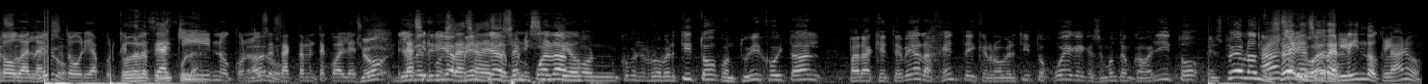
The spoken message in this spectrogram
toda la digo. historia, porque Toda no la es de película. aquí, no conoce Claro. exactamente cuál es yo, yo la le diría, circunstancia vente de este municipio. con ¿cómo llama? Robertito, con tu hijo y tal, para que te vea la gente y que Robertito juegue, que se monte un caballito. Estoy hablando Ah, en serio, sería ¿eh? súper lindo, claro.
